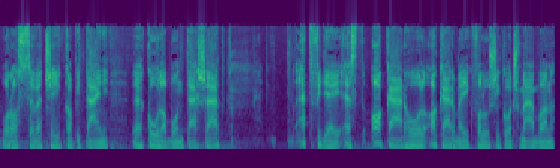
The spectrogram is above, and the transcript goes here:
orosz szövetségi kapitány kólabontását. Hát figyelj, ezt akárhol, akármelyik falusi kocsmában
